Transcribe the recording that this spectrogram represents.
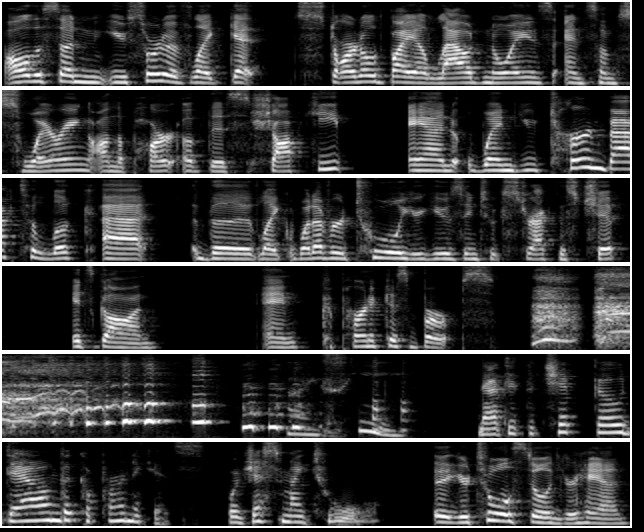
all of a sudden you sort of like get startled by a loud noise and some swearing on the part of this shopkeep. And when you turn back to look at the like whatever tool you're using to extract this chip, it's gone. And Copernicus burps. I see. Now, did the chip go down the Copernicus or just my tool? Uh, Your tool's still in your hand.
